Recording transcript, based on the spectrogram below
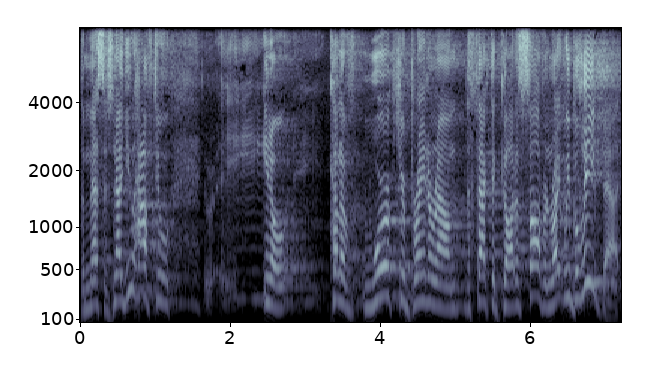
the message. Now you have to, you know, kind of work your brain around the fact that God is sovereign, right? We believe that.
